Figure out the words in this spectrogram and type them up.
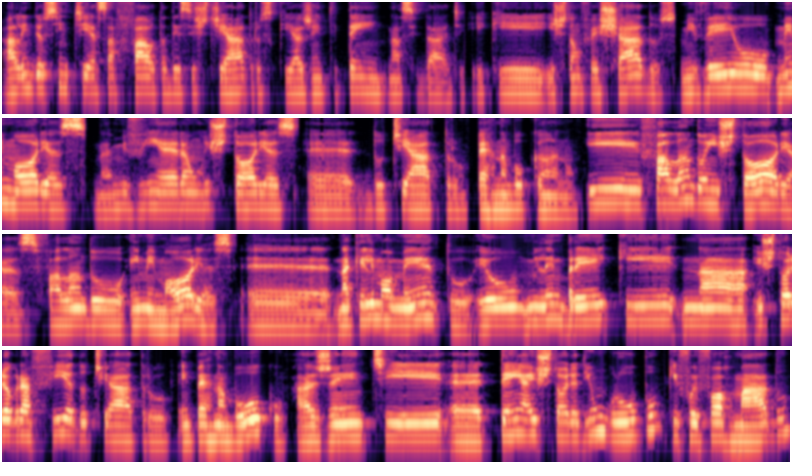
Além de eu sentir essa falta desses teatros que a gente tem na cidade e que estão fechados, me veio memórias, né? me vieram histórias é, do teatro pernambucano. E falando em histórias, falando em memórias, é, naquele momento eu me lembrei que na historiografia do teatro em Pernambuco, a gente é, tem a história de um grupo grupo que foi formado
